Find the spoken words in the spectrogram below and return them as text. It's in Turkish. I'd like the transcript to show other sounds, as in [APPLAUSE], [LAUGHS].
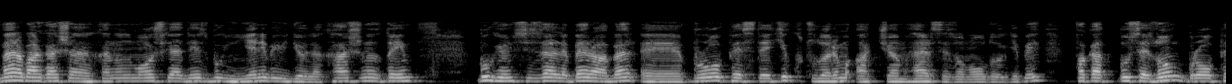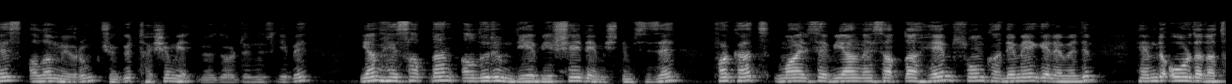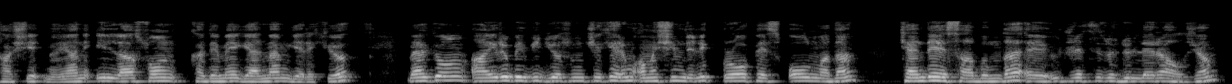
Merhaba arkadaşlar kanalıma hoş geldiniz. Bugün yeni bir videoyla karşınızdayım. Bugün sizlerle beraber e, Brawl Pass'teki kutularımı açacağım her sezon olduğu gibi. Fakat bu sezon Brawl Pass alamıyorum çünkü taşım yetmiyor gördüğünüz gibi. Yan hesaptan alırım diye bir şey demiştim size. Fakat maalesef yan hesapta hem son kademeye gelemedim hem de orada da taş yetmiyor. Yani illa son kademeye gelmem gerekiyor. Belki onun ayrı bir videosunu çekerim ama şimdilik Brawl olmadan kendi hesabımda e, ücretsiz ödülleri alacağım.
